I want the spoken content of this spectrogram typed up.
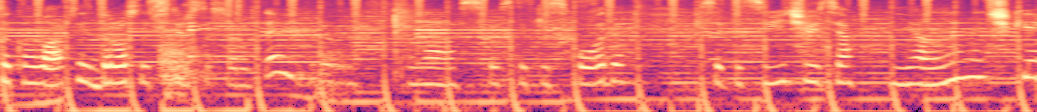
Це вартість дорослий 449 гривень. Клас, ось такі сходи. Все підсвічується. Ялиночки.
